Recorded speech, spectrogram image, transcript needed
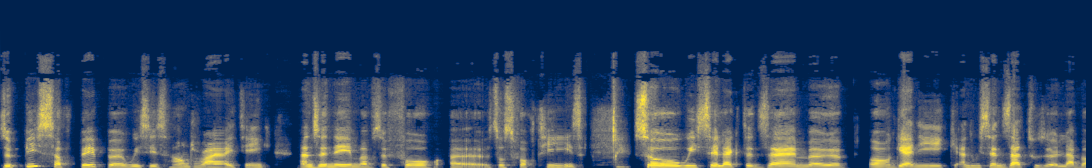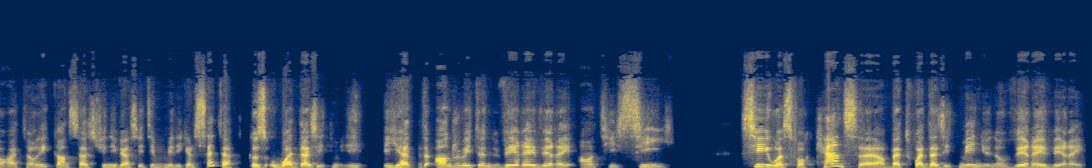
the piece of paper with his handwriting and the name of the four, uh, those four teas. So we selected them uh, organic and we sent that to the laboratory, Kansas University Medical Center. Because what does it mean? He had handwritten very, very anti-C C was for cancer, but what does it mean? You know, very, very.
